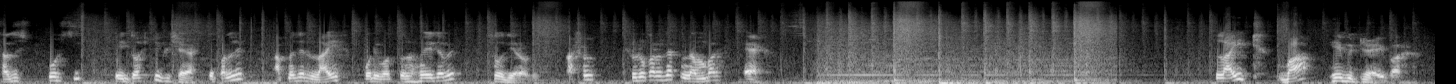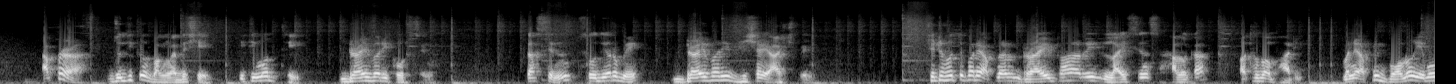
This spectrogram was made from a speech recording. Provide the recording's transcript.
সাজেস্ট করছি। এই দশটি ভিসায় আসতে পারলে আপনাদের লাইফ পরিবর্তন হয়ে যাবে সৌদি আরবে। আসুন, শুরু করা যাক নাম্বার এক। লাইট বা হেভি ড্রাইভার আপনারা যদি কেউ বাংলাদেশে ইতিমধ্যেই ড্রাইভারি করছেন। চাচ্ছেন সৌদি আরবে ড্রাইভারি ভিসায় আসবেন। সেটা হতে পারে আপনার ড্রাইভারির লাইসেন্স হালকা অথবা ভারী। মানে আপনি বড় এবং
